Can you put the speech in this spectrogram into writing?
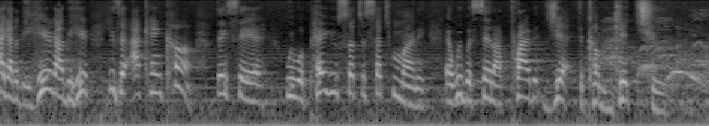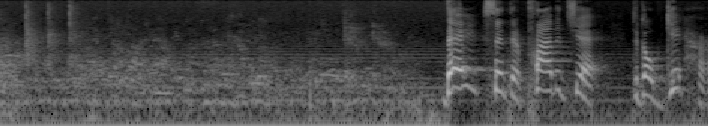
I got to be here. got to be here. He said, I can't come. They said, we will pay you such and such money, and we will send our private jet to come get you. They sent their private jet to go get her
